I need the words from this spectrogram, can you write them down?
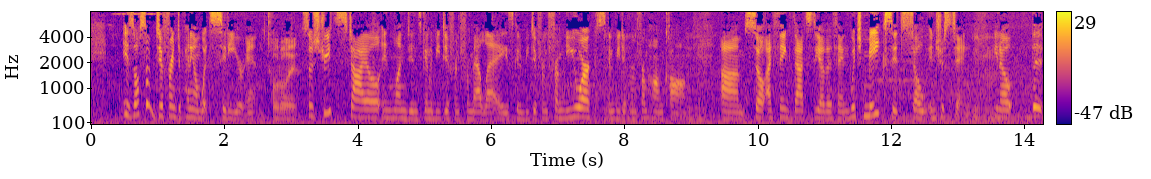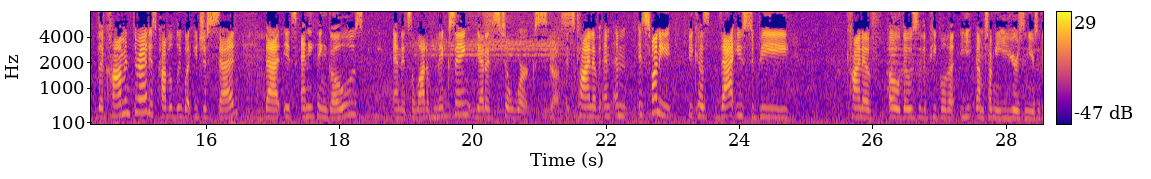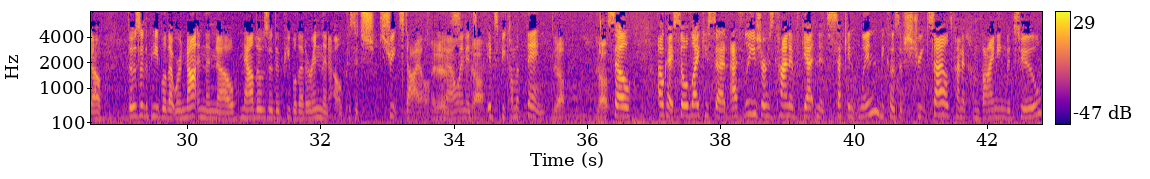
is also different depending on what city you're in. totally. So street style in London is going to be different from LA. It's going to be different from New York. It's going to be different from Hong Kong. Mm-hmm. Um, so I think that's the other thing, which makes it so interesting. Mm-hmm. You know, the the common thread is probably what you just said, Mm-hmm. that it's anything goes. And it's a lot of mixing, yet it still works. Yes. It's kind of, and, and it's funny because that used to be kind of oh those are the people that i'm talking years and years ago those are the people that were not in the know now those are the people that are in the know because it's street style It you is, know and it's yeah. it's become a thing Yeah. Yep. so okay so like you said athleisure is kind of getting its second win because of street style it's kind of combining the two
